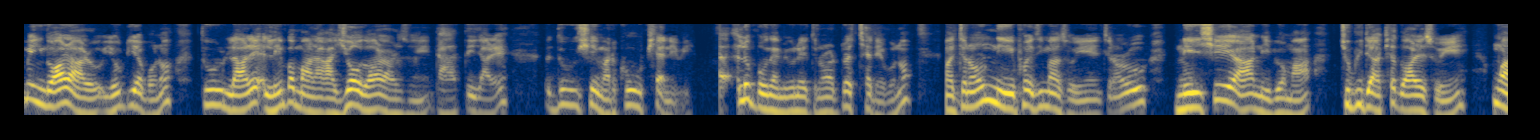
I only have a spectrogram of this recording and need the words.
မှိန်သွားတာတော့ရုတ်တရက်ပေါ့နော်သူလာတဲ့အလင်းပမာဏကယော့သွားတာလို့ဆိုရင်ဒါသိကြတယ် သူရှေ့မှာတစ်ခုခုဖြတ်နေပြီအဲ့လိုပုံစံမျိုးနဲ့ကျွန်တော်တို့တွက်ချက်တယ်ပေါ့နော်ကျွန်တော်တို့နေဖွဲ့စည်းမှဆိုရင်ကျွန်တော်တို့နေရှေ့ကနေပြီးတော့မှဂျူပီတာဖြတ်သွားတယ်ဆိုရင်ဥပမာ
